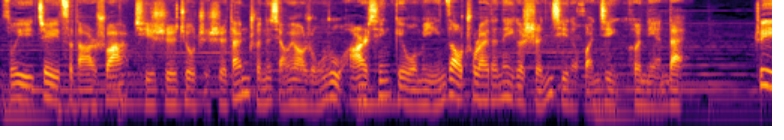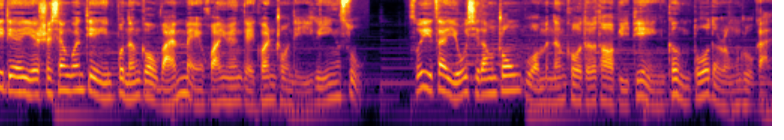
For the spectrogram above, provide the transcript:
所以这一次的二刷其实就只是单纯的想要融入 R 星给我们营造出来的那个神奇的环境和年代。这一点也是相关电影不能够完美还原给观众的一个因素。所以在游戏当中，我们能够得到比电影更多的融入感。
